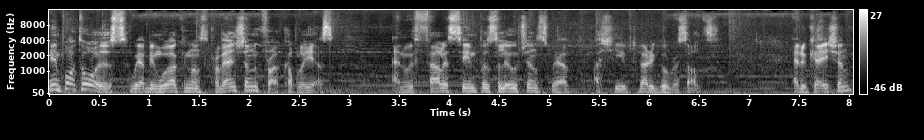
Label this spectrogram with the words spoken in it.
In Port Åhus, we have been working on prevention for a couple of years, and with fairly simple solutions, we have achieved very good results. Education,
